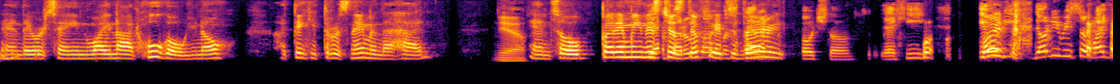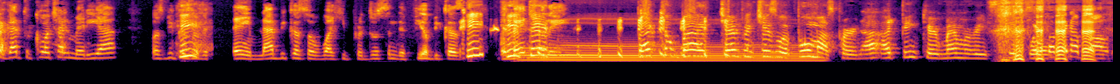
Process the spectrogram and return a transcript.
and they were saying why not Hugo? You know, I think he threw his name in the hat, Yeah. and so but I mean it's Yeah, just different. It's was not a very coach though. Yeah, he. Well, he only, the only reason why he got to coach Almeria was because He- of his name, not because of what he produced in the field. Because he he did Eventually- back to back championships with Pumas. Per I, I think your memory still we're talking about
